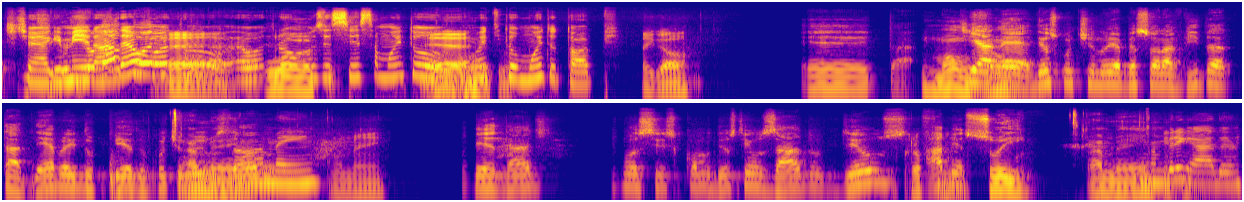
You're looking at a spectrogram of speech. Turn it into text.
Tiago sigla de Miranda é outro? É. é outro Outro. musicista muito, É. muito, muito top. Legal. Eita. Irmãozão. Tia Né, Deus continue abençoando a vida da Débora e do Pedro. Continue Amém. usando Amém. Amém. A verdade de vocês como Deus tem usado. Deus Microfone. abençoe. Amém. Obrigada.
